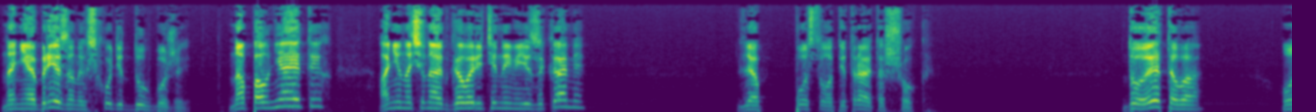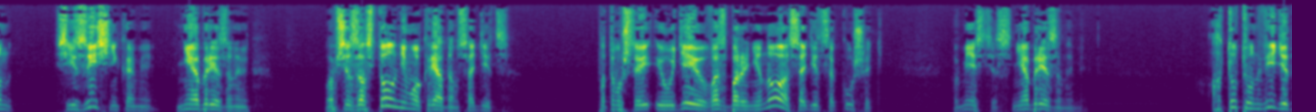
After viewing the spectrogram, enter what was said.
на необрезанных сходит Дух Божий, наполняет их, они начинают говорить иными языками. Для апостола Петра это шок. До этого он с язычниками, необрезанными, вообще за стол не мог рядом садиться. Потому что иудею возбранено садиться кушать вместе с необрезанными. А тут он видит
